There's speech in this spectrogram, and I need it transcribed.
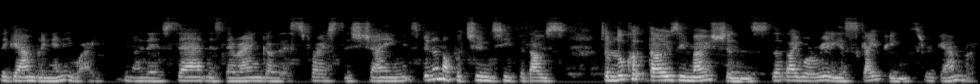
the gambling anyway you know their sadness their anger their stress their shame it's been an opportunity for those to look at those emotions that they were really escaping through gambling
